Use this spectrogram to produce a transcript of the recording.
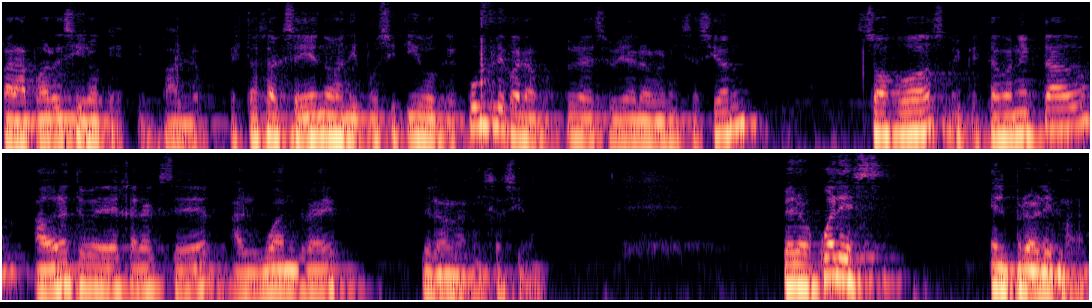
para poder decir, ok, Pablo, estás accediendo a un dispositivo que cumple con la postura de seguridad de la organización, sos vos el que está conectado, ahora te voy a dejar acceder al OneDrive de la organización. Pero ¿cuál es el problema,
